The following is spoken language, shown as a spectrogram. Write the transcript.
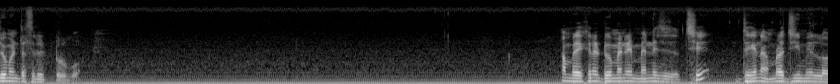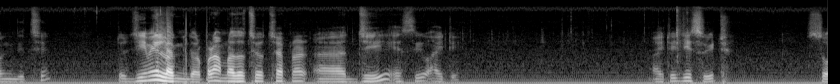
ডোমেনটা সিলেক্ট করব। আমরা এখানে ডোমেনের ম্যানেজে যাচ্ছি। দেন আমরা জিমেল লগ ইন দিচ্ছি। তো জিমেল লগ ইন দেওয়ার পর আমরা যাচ্ছি হচ্ছে আপনার G S U IT IT G Suite so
